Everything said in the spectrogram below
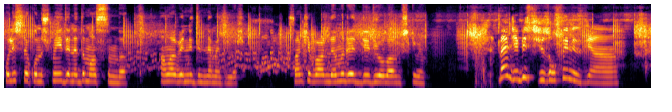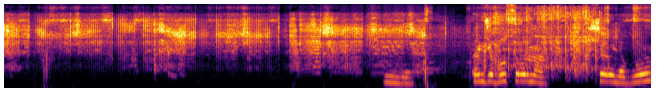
Polisle konuşmayı denedim aslında. Ama beni dinlemediler. Sanki varlığımı reddediyorlarmış gibi. Bence biz şizofreniz ya. Şimdi önce bu sonra şöyle bu.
